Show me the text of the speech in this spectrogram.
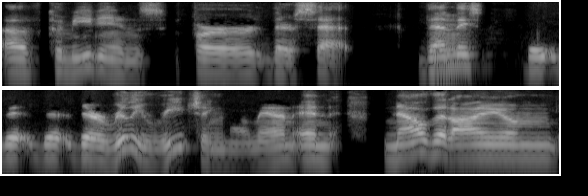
of comedians for their set. Then mm-hmm. they they, they're really reaching now, man. And now that I am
